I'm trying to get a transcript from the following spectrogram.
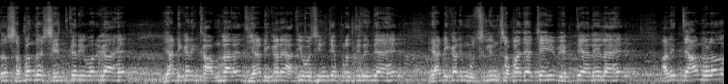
तर संबंध शेतकरी वर्ग आहे. या ठिकाणी कामगार आहेत या ठिकाणी आदिवासींचे प्रतिनिधी आहेत या ठिकाणी मुस्लिम समाजाचेही व्यक्ती आलेले आहेत. आणि त्यामुळं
